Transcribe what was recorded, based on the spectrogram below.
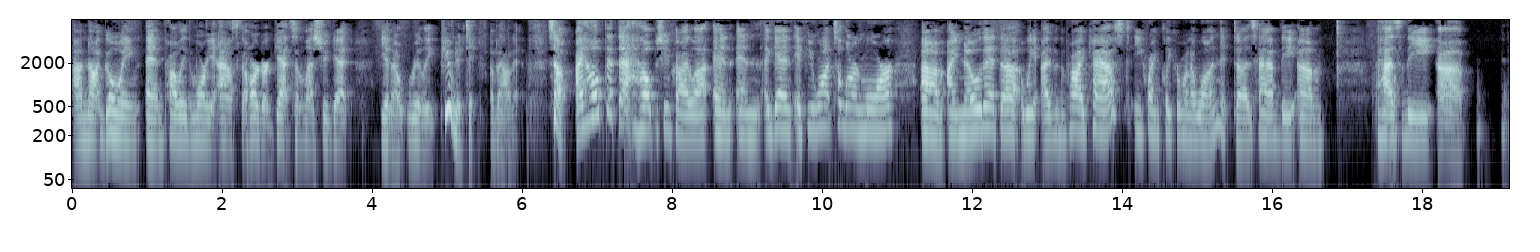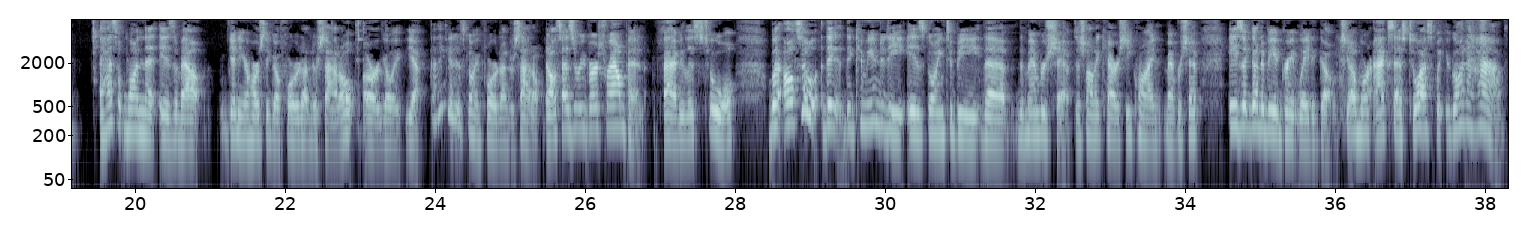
I'm not going. And probably the more you ask, the harder it gets unless you get, you know, really punitive about it. So I hope that that helps you, Kyla. And, and again, if you want to learn more, um, I know that the, we, I have the podcast, Equine Clicker 101, it does have the, um, has the, uh, it has one that is about getting your horse to go forward under saddle or going, yeah, I think it is going forward under saddle. It also has a reverse round pen, fabulous tool. But also the, the community is going to be the, the membership, the Shawna Karrasch Equine membership is it going to be a great way to go. You have more access to us, but you're going to have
